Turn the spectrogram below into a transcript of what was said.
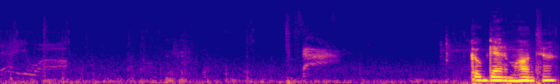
There you are. Go get him, Hunter.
